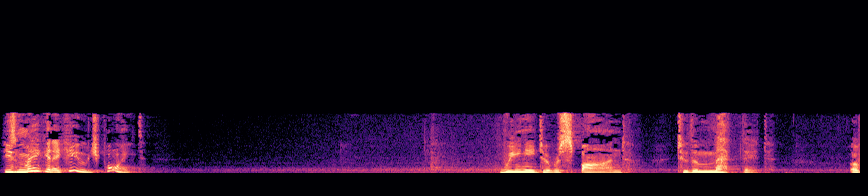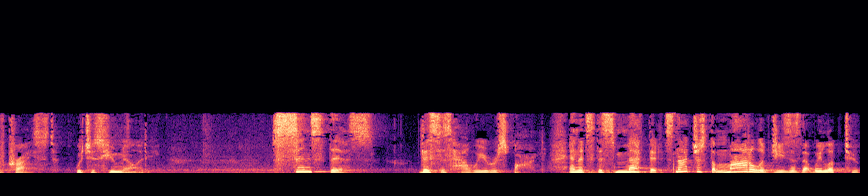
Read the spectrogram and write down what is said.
He's making a huge point. We need to respond to the method of Christ, which is humility. Since this, this is how we respond. And it's this method. It's not just the model of Jesus that we look to.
